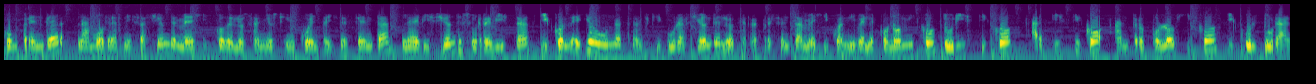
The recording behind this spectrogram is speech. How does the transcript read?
comprender la modernización de México de los años 50 y 60, la edición de su revista y con ello una transfiguración de lo que representa México a nivel económico, turístico, artístico, antropológico y cultural.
